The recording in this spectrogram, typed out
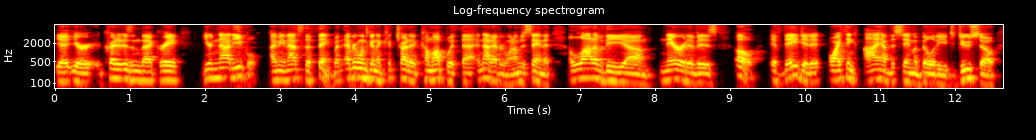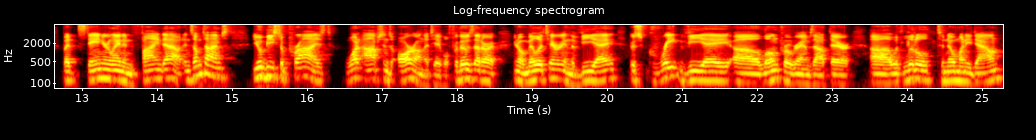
Yet your credit isn't that great. You're not equal. I mean, that's the thing. But everyone's going to try to come up with that. And not everyone. I'm just saying that a lot of the um, narrative is, oh, if they did it, oh, I think I have the same ability to do so. But stay in your lane and find out. And sometimes you'll be surprised what options are on the table. For those that are you know military and the va there's great va uh, loan programs out there uh, with little to no money down.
